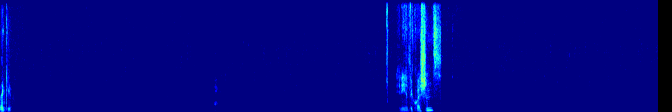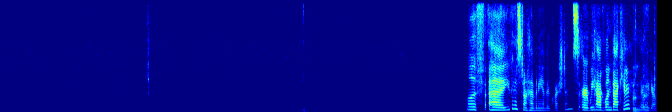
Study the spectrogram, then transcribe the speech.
thank you. Any other questions? Well, if uh, you guys don't have any other questions, or we have one back here. One there we go.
